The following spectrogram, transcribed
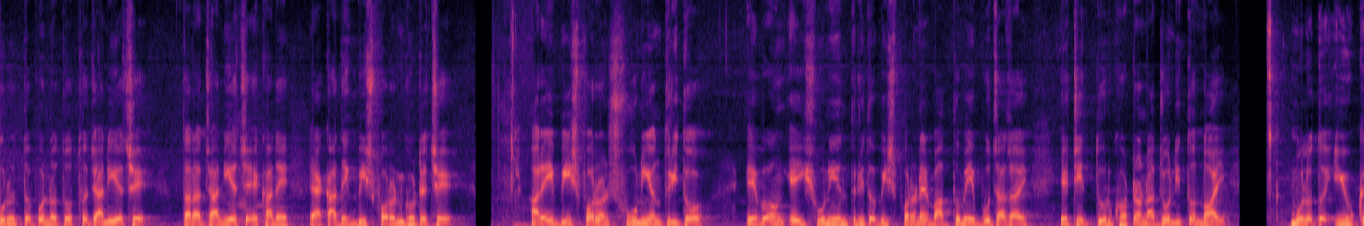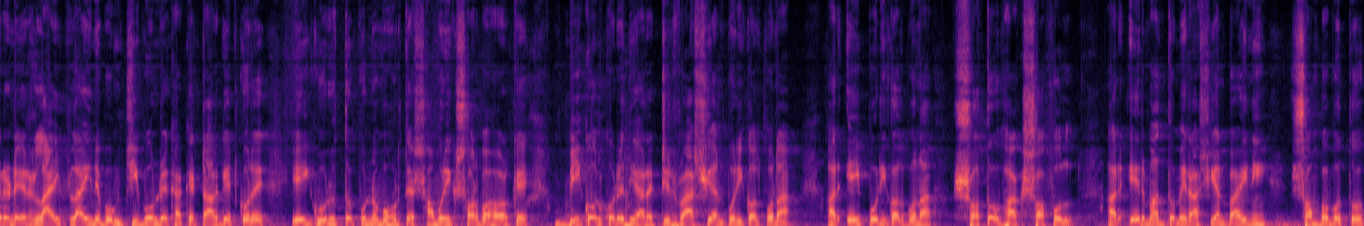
গুরুত্বপূর্ণ তথ্য জানিয়েছে। তারা জানিয়েছে, এখানে একাধিক বিস্ফোরণ ঘটেছে আর এই বিস্ফোরণ সুনিয়ন্ত্রিত এবং এই সুনিয়ন্ত্রিত বিস্ফোরণের মাধ্যমেই বোঝা যায়, এটি দুর্ঘটনাজনিত নয়। মূলত ইউক্রেনের লাইফলাইন এবং জীবনরেখাকে টার্গেট করে এই গুরুত্বপূর্ণ মুহূর্তে সামরিক সরবরাহকে বিকল করে দেওয়ার একটি রাশিয়ান পরিকল্পনা। আর এই পরিকল্পনা শতভাগ সফল। আর এর মাধ্যমে রাশিয়ান বাহিনী সম্ভবত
